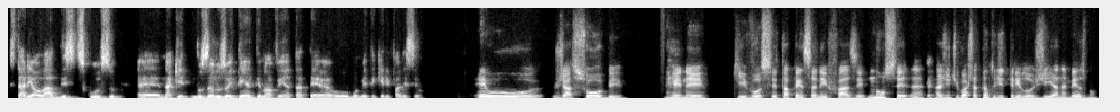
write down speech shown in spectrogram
estaria ao lado desse discurso é, nos anos 80 e 90 até o momento em que ele faleceu. Eu já soube, Renê, que você está pensando em fazer. Não sei, né? A gente gosta tanto de trilogia, não é mesmo?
